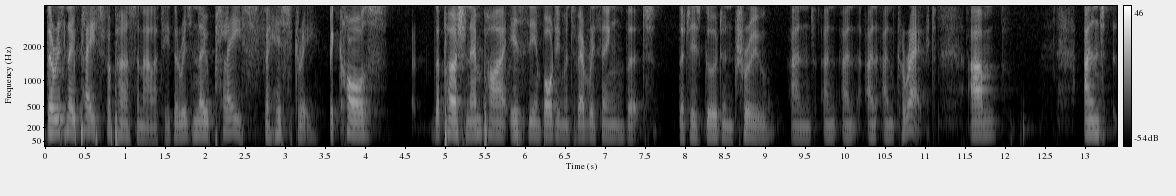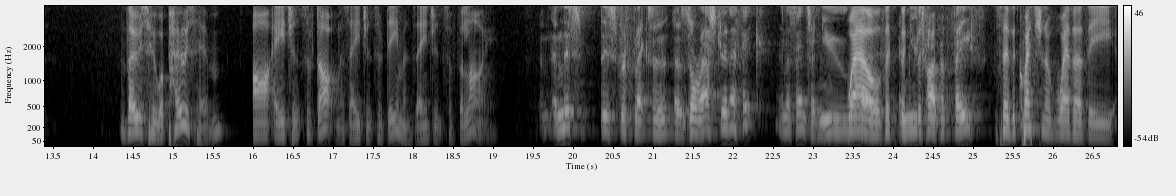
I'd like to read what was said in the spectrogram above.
there is no place for personality, there is no place for history, because the Persian Empire is the embodiment of everything that, that is good and true and, and, and, and, and correct. Um, and those who oppose him are agents of darkness, agents of demons, agents of the lie. And, and this, this reflects a, a, Zoroastrian ethic, in a sense, a new, well, uh, the, the, a new the, type of faith? So the question of whether the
